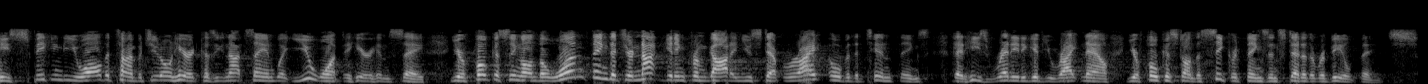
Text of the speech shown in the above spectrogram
He's speaking to you all the time, but you don't hear it because he's not saying what you want to hear him say. You're focusing on the one thing that you're not getting from God, and you step right over the 10 things that he's ready to give you right now. You're focused on the secret things instead of the revealed things.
